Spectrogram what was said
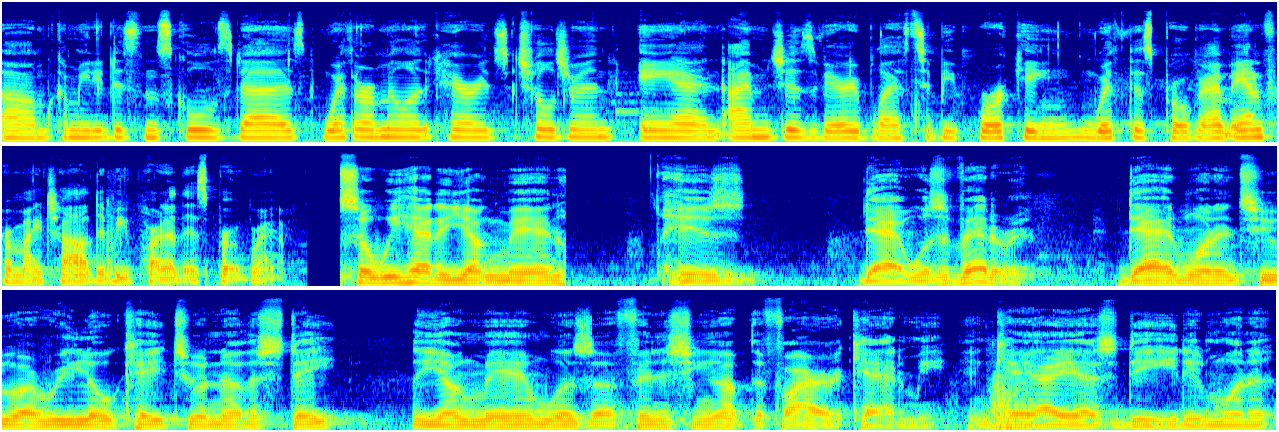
um, Communities Schools does with our military children. And I'm just very blessed to be working with this program and for my child to be part of this program. So we had a young man, his dad was a veteran. Dad wanted to uh, relocate to another state. The young man was uh, finishing up the fire academy in KISD. He didn't want to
